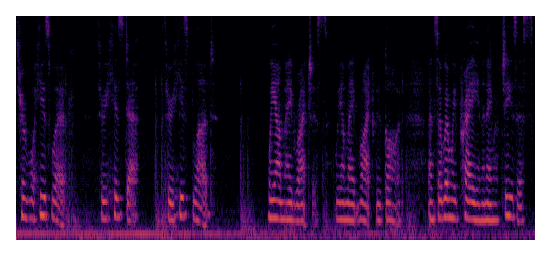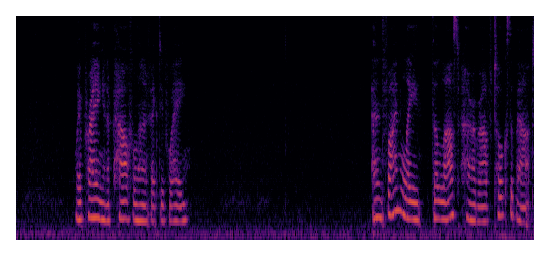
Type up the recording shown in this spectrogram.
through his work, through his death, through his blood. We are made righteous. We are made right with God. And so when we pray in the name of Jesus, we're praying in a powerful and effective way. And finally, the last paragraph talks about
